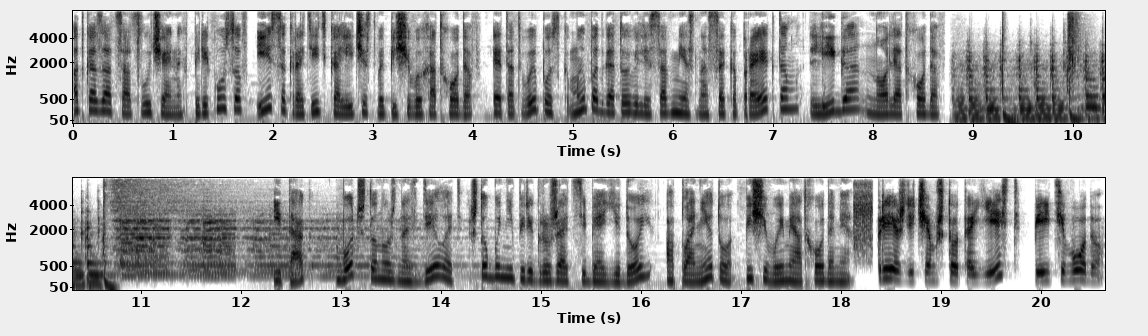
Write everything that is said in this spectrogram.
отказаться от случайных перекусов и сократить количество пищевых отходов. Этот выпуск мы подготовили совместно с экопроектом «Лига ноль отходов». Итак, вот что нужно сделать, чтобы не перегружать себя едой, а планету пищевыми отходами. Прежде чем что-то есть, пейте воду.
